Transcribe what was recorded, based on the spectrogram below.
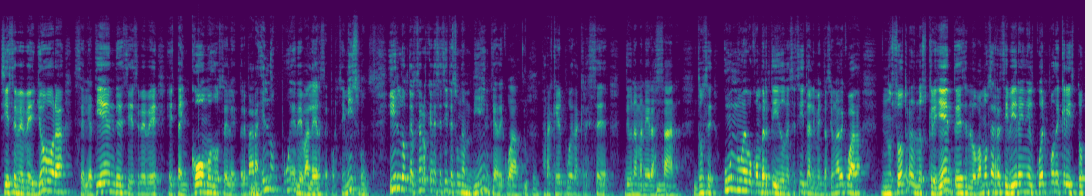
Si ese bebé llora, se le atiende. Si ese bebé está incómodo, se le prepara. Él no puede valerse por sí mismo. Y lo tercero que necesita es un ambiente adecuado para que él pueda crecer de una manera sana. Entonces, un nuevo convertido necesita alimentación adecuada. Nosotros los creyentes lo vamos a recibir en el cuerpo de Cristo,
